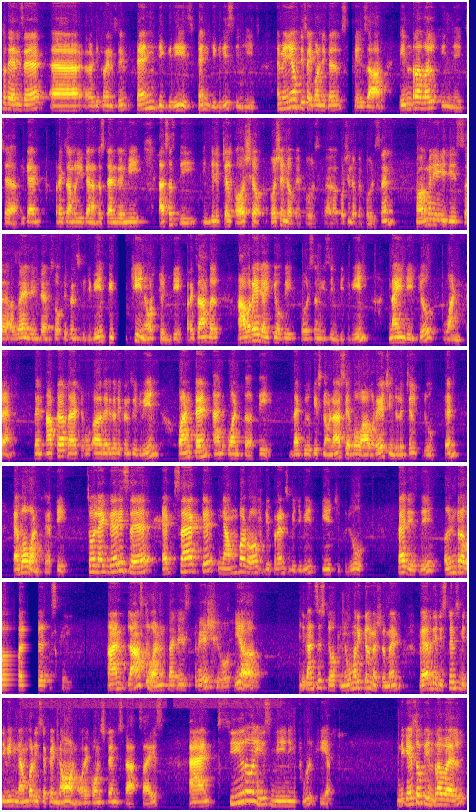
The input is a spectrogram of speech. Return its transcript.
so there is a, uh, a difference in 10 degrees 10 degrees in each and many of the psychological scales are interval in nature. You can for example you can understand when we assess the intellectual quotient quotient of a person uh, quotient of a person normally it is uh, assigned in terms of difference between 15 or 20 for example average iq of the person is in between 90 to 110 then after that uh, there is a difference between 110 and 130 that group is known as above average intellectual group then above 130 so like there is a exact number of difference between each group. That is the interval scale. And last one that is ratio. Here it consists of numerical measurement where the distance between number is of a known or a constant sta- size and zero is meaningful here. In the case of interval,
